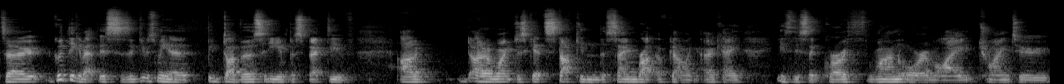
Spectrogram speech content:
So, the good thing about this is it gives me a big diversity and perspective. I, I won't just get stuck in the same rut of going, okay, is this a growth one or am I trying to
